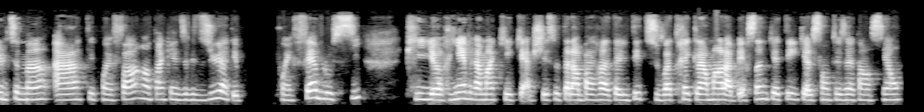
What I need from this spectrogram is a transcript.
ultimement à tes points forts en tant qu'individu, à tes points faibles aussi. Puis il n'y a rien vraiment qui est caché. Sur ta parentalité, tu vois très clairement la personne que tu es, quelles sont tes intentions,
